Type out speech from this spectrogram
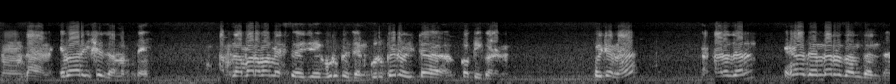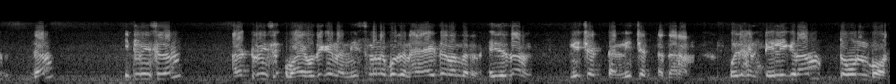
হুম, দাঁড়ান এবার এসে যান আপনি। আপনি আবার আমার মেসেজ যে গ্রুপে যান গ্রুপের ওইটা কপি করেন। ওইটা না? আরও যান এখানে দেন দাঁড়ান দেন দেন দেন যান একটু নিচে যান আর একটু নিচে ভাই ওদিকে না নিচ মানে বোঝেন হ্যাঁ এই দাঁড়ান দাঁড়ান এই যে দাঁড়ান নিচেরটা নিচেরটা দাঁড়ান। ওই দেখেন টেলিগ্রাম টোন বট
